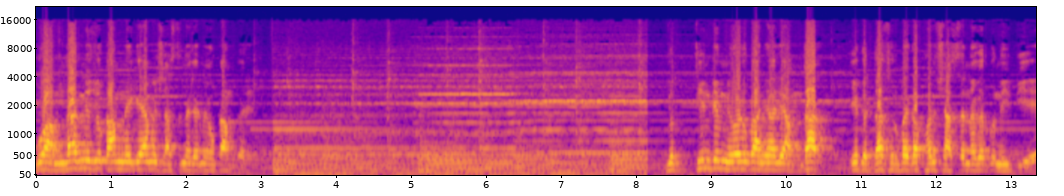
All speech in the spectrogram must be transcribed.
वो आमदार ने जो काम नहीं किया, मैं शास्त्री नगर में वो काम करे। जो तीन टीम निवडणूक आने वाले आमदार एक दस रुपए का फंड शास्त्र नगर को नहीं दिए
